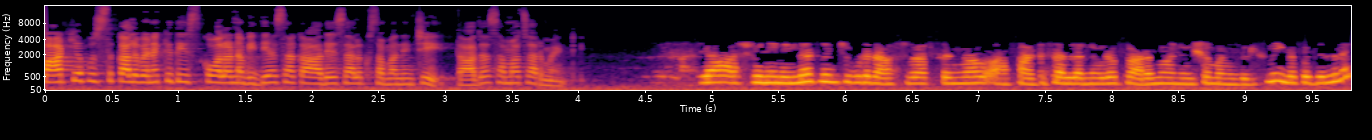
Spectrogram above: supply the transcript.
పాఠ్య పుస్తకాలు వెనక్కి తీసుకోవాలన్న విద్యాశాఖ ఆదేశాలకు సంబంధించి తాజా సమాచారం ఏంటి? యా అశ్విని నిన్నటి నుంచి కూడా రాష్ట్ర వ్యాప్తంగా ఆ పాఠశాలలన్నీ కూడా ప్రారంభమైన విషయం మనకు తెలిసింది. ఇంకా పొద్దున్నే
